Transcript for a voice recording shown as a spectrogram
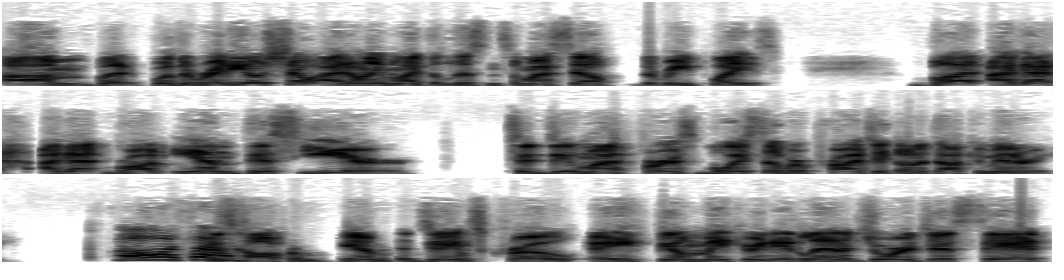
Um, but for the radio show, I don't even like to listen to myself, the replays. But I got I got brought in this year to do my first voiceover project on a documentary. Awesome. It's called From Jim to James Crow. A filmmaker in Atlanta, Georgia said,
